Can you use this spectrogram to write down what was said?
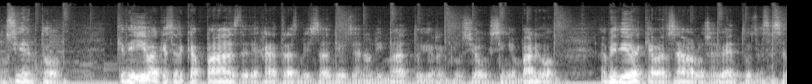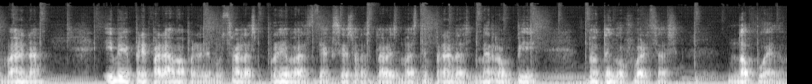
Lo siento, creía que ser capaz de dejar atrás mis años de anonimato y reclusión. Sin embargo, a medida que avanzaban los eventos de esta semana, y me preparaba para demostrar las pruebas de acceso a las claves más tempranas, me rompí. No tengo fuerzas. No puedo.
